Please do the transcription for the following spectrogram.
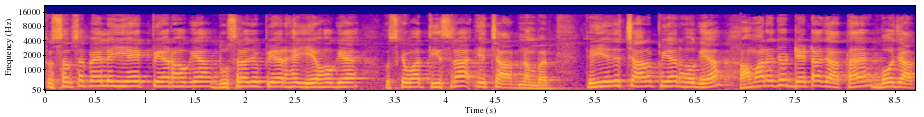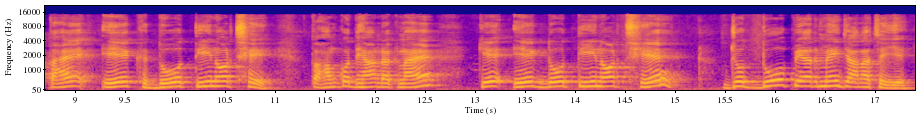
तो सबसे पहले ये एक पेयर हो गया, दूसरा जो पेयर है ये हो गया, उसके बाद तीसरा ये चार नंबर। तो ये जो चार पेयर हो गया, हमारा जो डेटा जाता है, वो जाता है एक, दो, तीन और छः तो हमको ध्यान रखना है कि एक, दो, तीन और छः जो दो पेयर में ही जाना चाहिए।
